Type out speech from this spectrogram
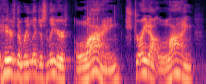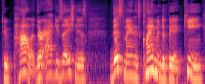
here's the religious leaders lying, straight out lying to Pilate. Their accusation is this man is claiming to be a king.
